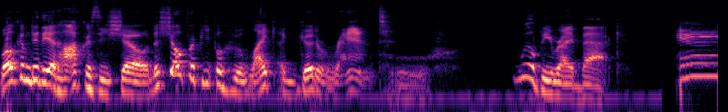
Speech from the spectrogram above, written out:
Welcome to the Adhocracy Show, the show for people who like a good rant. Ooh. We'll be right back. And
